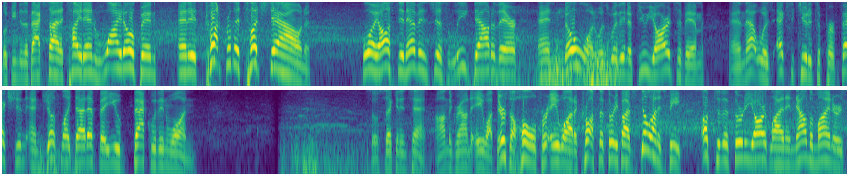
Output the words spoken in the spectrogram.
Looking to the backside, a tight end wide open, and it's caught for the touchdown. Boy, Austin Evans just leaked out of there, and no one was within a few yards of him. And that was executed to perfection, and just like that, FAU back within one. So second and 10 on the ground to Awatt. There's a hole for Awatt across the 35, still on his feet, up to the 30 yard line. And now the Miners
